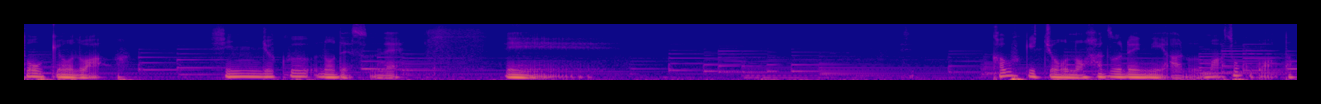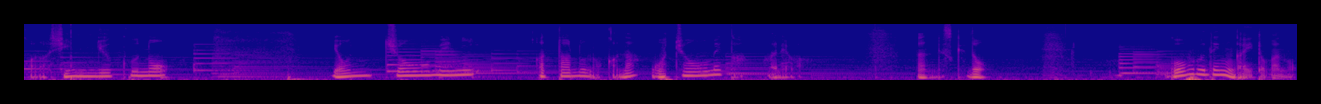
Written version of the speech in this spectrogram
東京のは新宿のですね、えー、歌舞伎町の外れにある、まあそこはだから新宿の4丁目に当たるのかな ?5 丁目か？あれは。なんですけど、ゴールデン街とかの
